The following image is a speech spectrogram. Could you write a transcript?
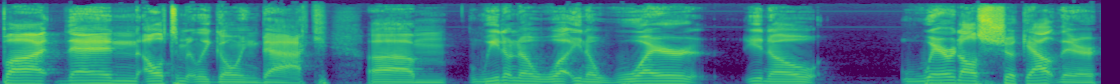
but then ultimately going back. Um, we don't know what, you know, where, you know, where it all shook out there.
